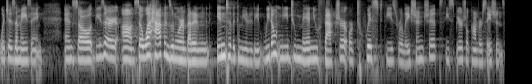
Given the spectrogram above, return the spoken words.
which is amazing. And so these are, um, so what happens when we're embedded into the community? We don't need to manufacture or twist these relationships, these spiritual conversations.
